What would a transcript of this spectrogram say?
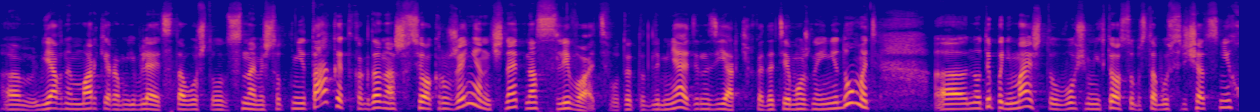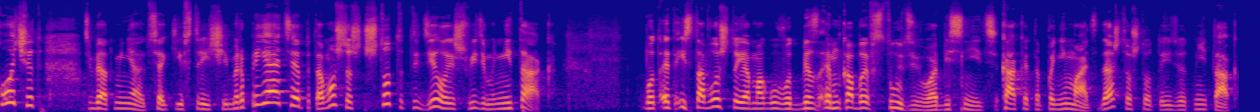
явным маркером является того, что с нами что-то не так, это когда наше все окружение начинает нас сливать. Вот это для меня один из ярких, когда тебе можно и не думать, э, но ты понимаешь, что, в общем, никто особо с тобой встречаться не хочет, тебя отменяют всякие встречи и мероприятия, потому что что-то ты делаешь, видимо, не так. Вот это из того, что я могу вот без МКБ в студию объяснить, как это понимать, да, что что-то идет не так.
